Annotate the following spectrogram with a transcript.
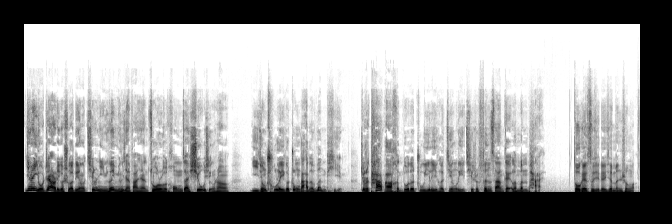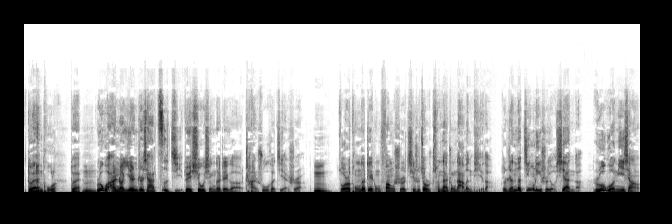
因为有这样的一个设定，其实你可以明显发现，左若彤在修行上已经出了一个重大的问题，就是他把很多的注意力和精力其实分散给了门派。都给自己这些门生了，对门徒了。对，嗯如果按照一人之下自己对修行的这个阐述和解释，嗯左若彤的这种方式其实就是存在重大问题的。就人的精力是有限的，如果你想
